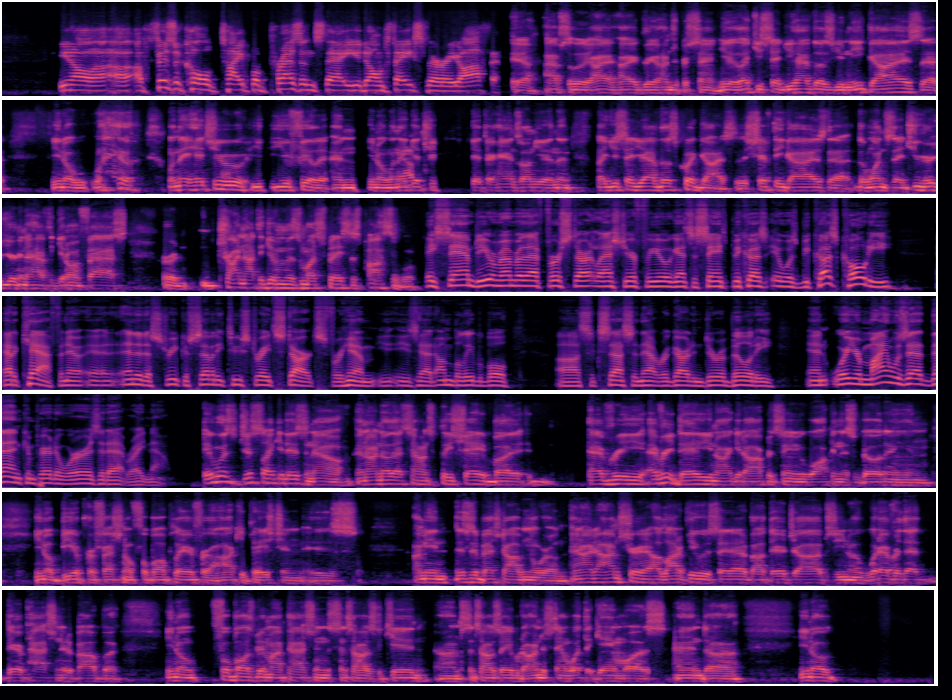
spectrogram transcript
you know, a, a, physical type of presence that you don't face very often. Yeah, absolutely. I, I agree 100%. You, like you said, you have those unique guys that, you know, when they hit you, you, you feel it. And, you know, when yep. they get you, get their hands on you. And then, like you said, you have those quick guys, the shifty guys, the, the ones that you're, you're going to have to get on fast or try not to give them as much space as possible. Hey, Sam, do you remember that first start last year for you against the Saints? Because it was because Cody – had a calf and it ended a streak of 72 straight starts for him. He's had unbelievable uh, success in that regard and durability. And where your mind was at then compared to where is it at right now? It was just like it is now. And I know that sounds cliche, but every every day, you know, I get an opportunity to walk in this building and, you know, be a professional football player for an occupation is I mean, this is the best job in the world. And I, I'm sure a lot of people say that about their jobs, you know, whatever that they're passionate about. But you know, football has been my passion since I was a kid, um, since I was able to understand what the game was. And, uh, you know,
